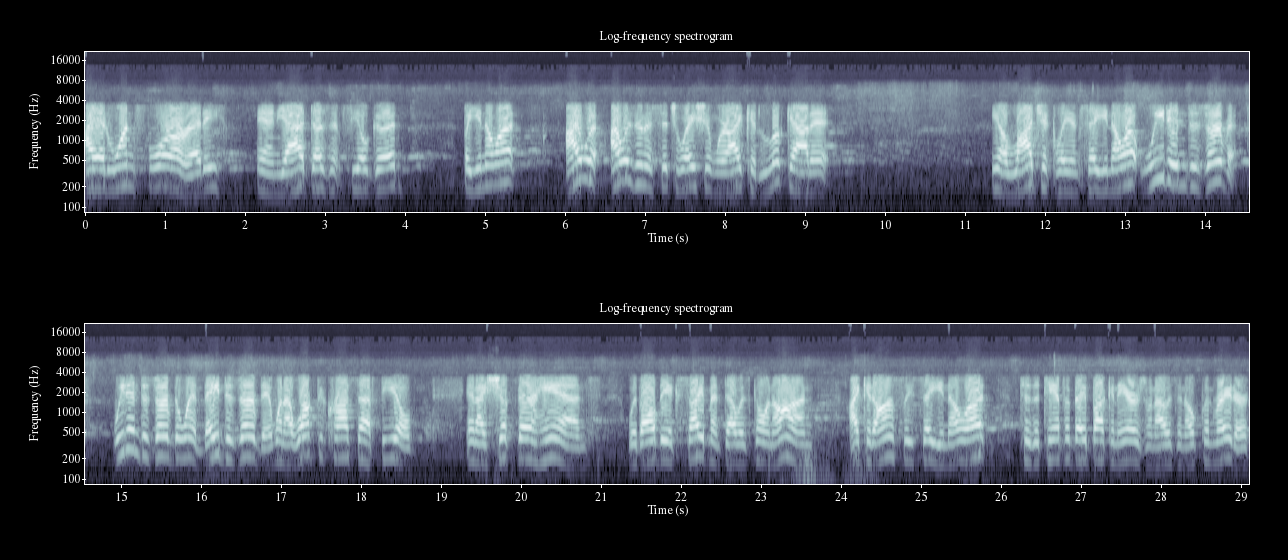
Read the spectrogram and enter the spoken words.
I had won four already, and yeah, it doesn't feel good. But you know what? I, w- I was in a situation where I could look at it, you know, logically and say, you know what, we didn't deserve it. We didn't deserve to win. They deserved it. When I walked across that field and I shook their hands with all the excitement that was going on, I could honestly say, you know what? To the Tampa Bay Buccaneers when I was an Oakland Raider,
